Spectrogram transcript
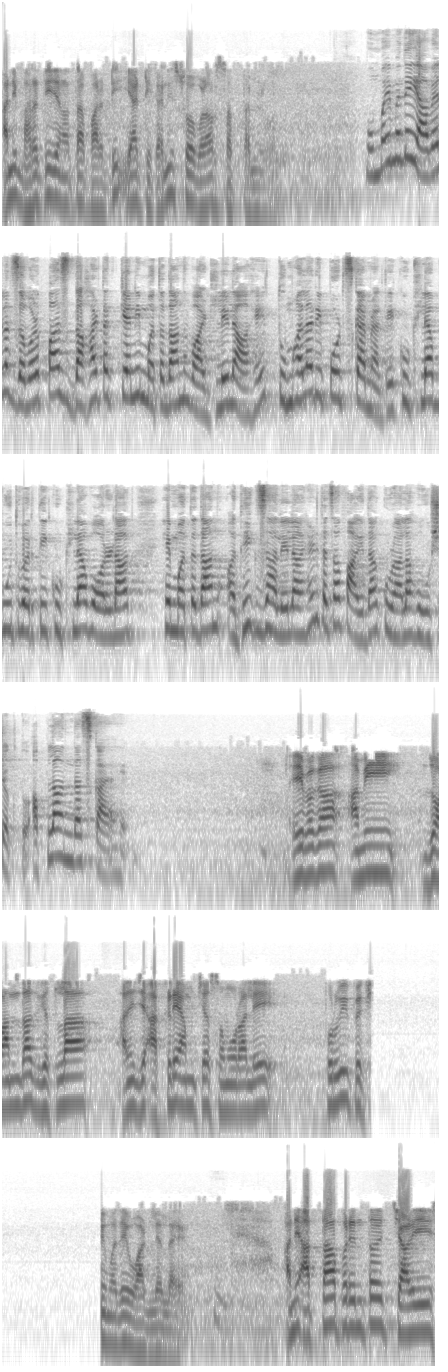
आणि भारतीय जनता पार्टी या ठिकाणी स्वबळावर सत्ता मिळवल. मुंबईमध्ये यावेळेला जवळपास दहा टक्क्यांनी मतदान वाढलेलं आहे. तुम्हाला रिपोर्ट्स काय मिळाले? कुठल्या बूथवरती कुठल्या वॉर्डात हे मतदान अधिक झालेलं आहे आणि त्याचा फायदा कुणाला होऊ शकतो? आपला अंदाज काय आहे? हे बघा आम्ही जो अंदाज घेतला आणि जे आकडे आमच्यासमोर आले पूर्वीपेक्षा मध्ये वाढलेला आहे. आणि आत्तापर्यंत चाळीस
